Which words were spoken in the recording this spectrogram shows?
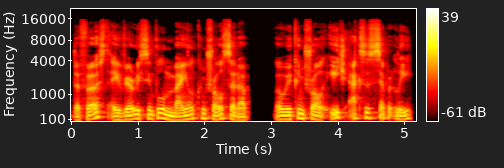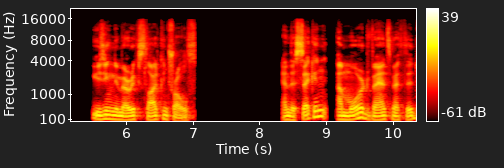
The first, a very simple manual control setup where we control each axis separately using numeric slide controls. And the second, a more advanced method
